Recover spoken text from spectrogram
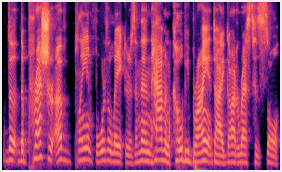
the, the pressure of playing for the Lakers and then having Kobe Bryant die, God rest his soul.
